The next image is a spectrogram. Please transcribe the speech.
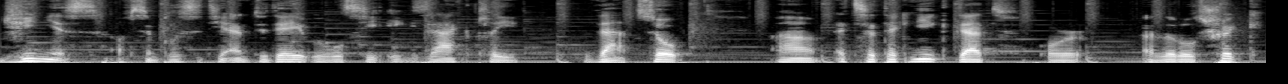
genius of simplicity, and today we will see exactly that. So um, it's a technique that, or a little trick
